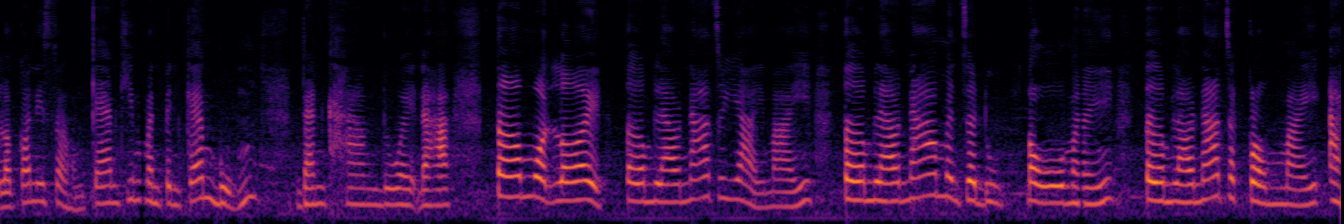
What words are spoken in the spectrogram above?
แล้วก็ในส่วนของแก้มที่มันเป็นแก้มบุ๋มด้านข้างด้วยนะคะ เติมหมดเลย เติมแล้วหน้าจะใหญ่ไหมเติมแล้วหน้ามันจะดูโตไหมเติมแล้วหน้าจะกลมไหมอะ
